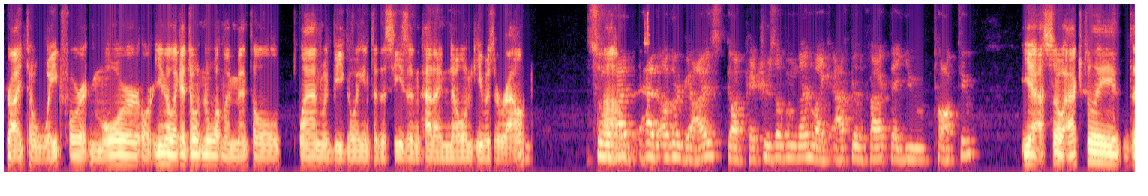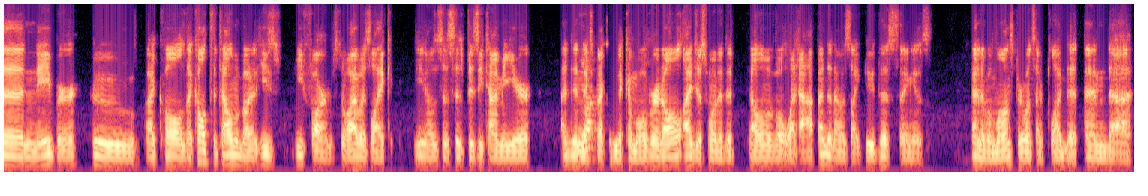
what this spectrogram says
tried to wait for it more or, you know, like I don't know what my mental plan would be going into the season had I known he was around. So Um, had had other guys got pictures of him then, like after the fact that you talked to? Yeah, so actually the neighbor who I called, I called to tell him about it. He's he farms, so I was like, you know, this is his busy time of year. I didn't Yeah. expect him to come over at all. I just wanted to tell him about what happened, and I was like, dude, this thing is kind of a monster once I plugged it. And uh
